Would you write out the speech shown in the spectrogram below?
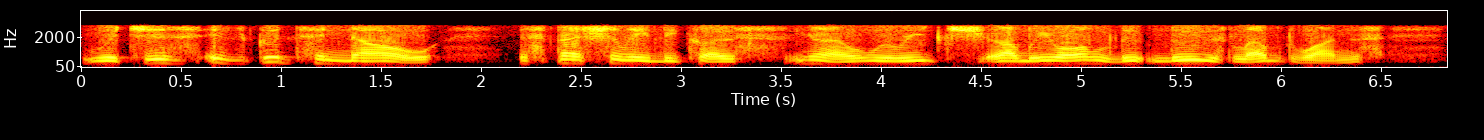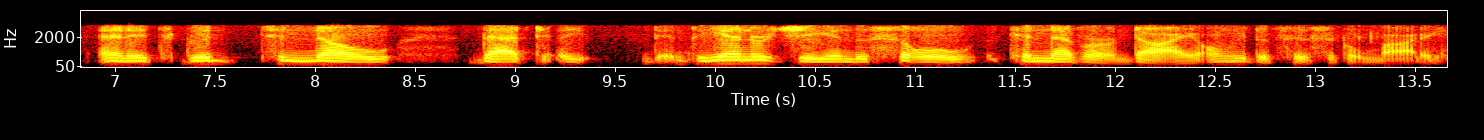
which is is good to know, especially because you know we reach uh, we all lo- lose loved ones, and it's good to know that uh, the energy and the soul can never die, only the physical body.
